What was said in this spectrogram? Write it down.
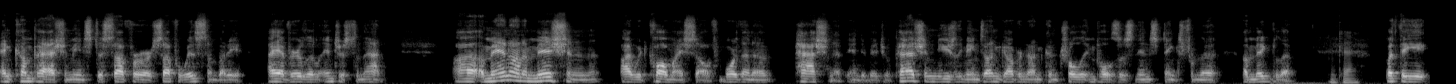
and compassion means to suffer or suffer with somebody. I have very little interest in that uh, a man on a mission, I would call myself more than a passionate individual. Passion usually means ungoverned, uncontrolled impulses and instincts from the amygdala. Okay. But the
